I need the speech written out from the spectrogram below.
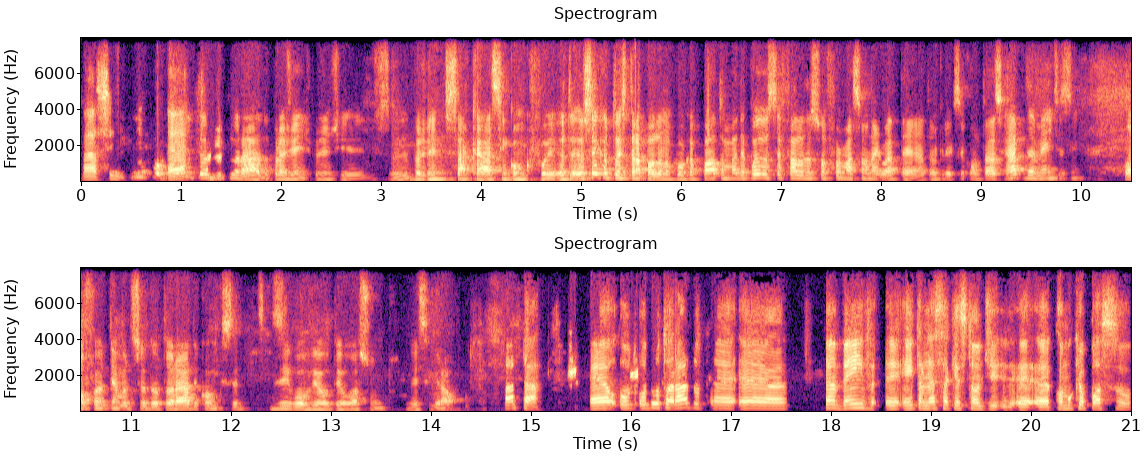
Ah, sim. E um pouquinho é. do teu doutorado para gente, para gente, pra gente sacar, assim, como que foi. Eu, eu sei que eu estou extrapolando um pouco a pauta, mas depois você fala da sua formação na Inglaterra. Então eu queria que você contasse rapidamente, assim, qual foi o tema do seu doutorado e como que você desenvolveu o teu assunto nesse grau. Ah, tá. É, o, o doutorado é, é, também entra nessa questão de é, é, como que eu posso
